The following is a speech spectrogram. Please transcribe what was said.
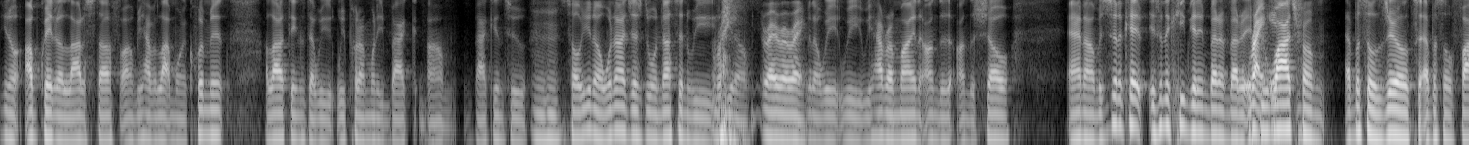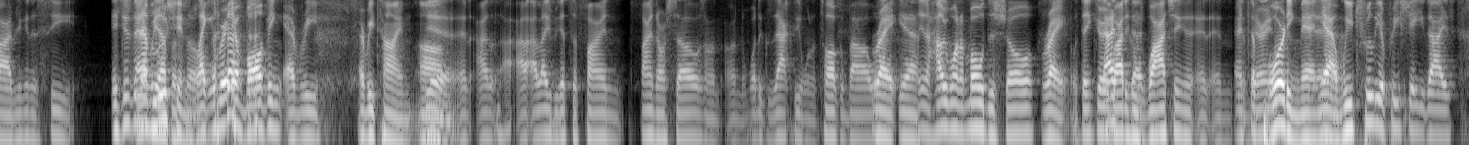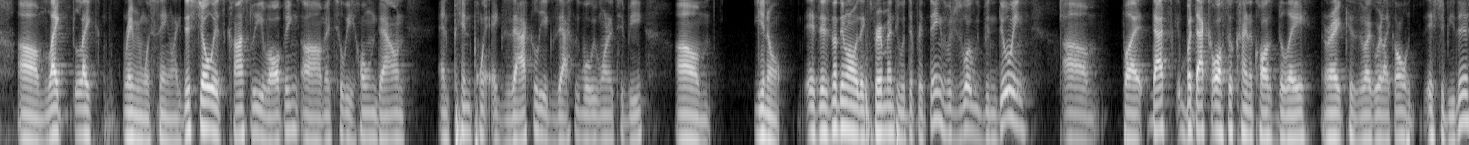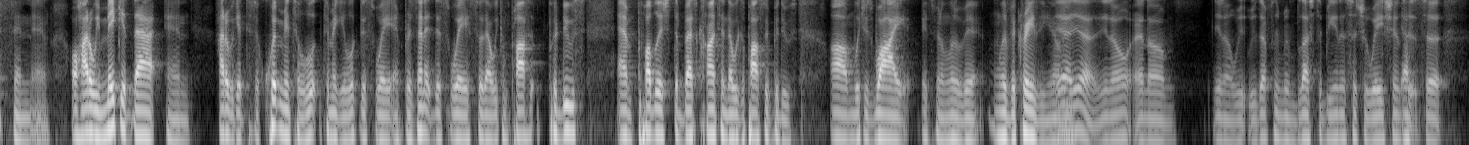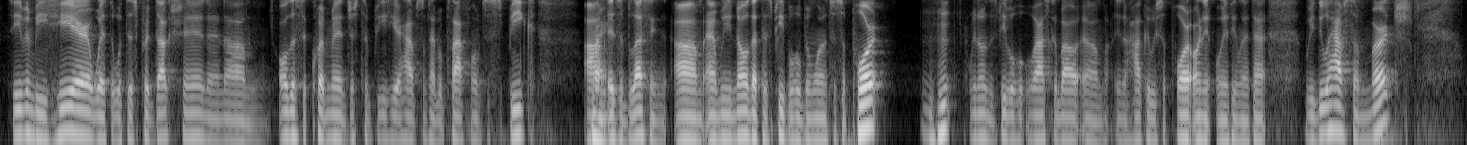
you know, upgraded a lot of stuff. Um, we have a lot more equipment, a lot of things that we we put our money back um back into. So you know, we're not just doing nothing. We Mm-hmm. Right, you know right, right, right. you know we we we have our mind on the on the show, and um, it's just gonna keep it's gonna keep getting better and better. If Right, you it- watch from episode zero to episode five, you're gonna see It's just an Every evolution. episode. Like we're evolving every every time. Um, yeah, and I, I I like we get to find find ourselves on on what exactly you want to talk about. what- Right, yeah. You know how we want to mold the show. Right. Well, thank you That's- everybody who's that's- watching and and and, and very- supporting, man. Yeah. Yeah. we truly appreciate you guys. Um, like like Raymond was saying, like this show is constantly evolving um, until we hone down and pinpoint exactly exactly what we want it to be. Um, you know, there's nothing wrong with experimenting with different things, which is what we've been doing. Um, but that's but that also kind of caused delay, right? Because like we're like, oh, it should be this, and and oh, how do we make it that, and how do we get this equipment to look to make it look this way and present it this way so that we can pro- produce and publish the best content that we could possibly produce. Um, which is why it's been a little bit a little bit crazy. You know? Yeah, yeah, you know, and um, you know, we we've definitely been blessed to be in a situation Yes. to, to to even be here with with this production and um all this equipment just to be here, have some type of platform to speak, um, Right. is a blessing. Um, and we know that there's people who've been wanting to support. Mm-hmm. We know there's people who, ask about um, you know, how could we support or, any, or anything like that. We do have some merch.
